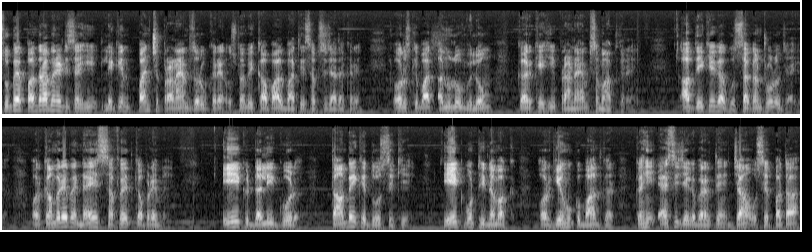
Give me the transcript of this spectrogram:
सुबह पंद्रह मिनट सही, लेकिन पंच प्राणायाम ज़रूर करें, उसमें भी कपाल बाती सबसे ज़्यादा करें और उसके बाद अनुलोम विलोम करके ही प्राणायाम समाप्त करें। आप देखिएगा, गुस्सा कंट्रोल हो जाएगा और कमरे में नए सफ़ेद कपड़े में एक डली गुड़ तांबे के दो सिक्के एक मुट्ठी नमक और गेहूँ को बांधकर कहीं ऐसी जगह पर रखते हैं जहाँ उसे पता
